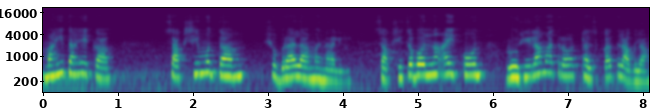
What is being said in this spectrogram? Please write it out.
माहीत आहे का? साक्षी मुद्दाम शुभ्राला म्हणाली. साक्षीचं बोलणं ऐकून रुहीला मात्र ठसकाच लागला.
